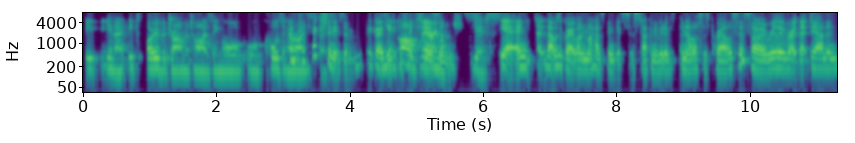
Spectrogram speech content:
it, you know it's over dramatizing or or causing and our perfectionism own it goes yeah. into perfectionism oh, very much. yes. Yeah and that was a great one. My husband gets stuck in a bit of analysis paralysis so i really wrote that down and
